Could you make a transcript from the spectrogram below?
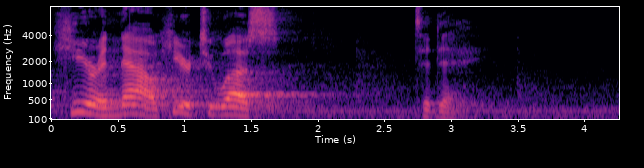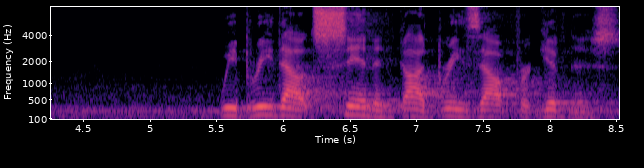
here and now, here to us today. We breathe out sin, and God breathes out forgiveness.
